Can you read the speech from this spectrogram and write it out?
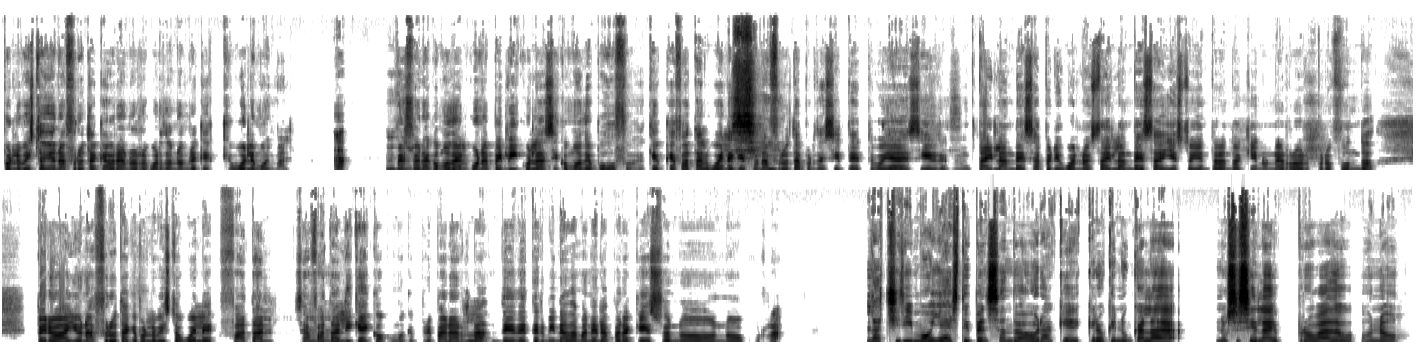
Por lo visto hay una fruta que ahora no recuerdo el nombre que, huele muy mal. Ah, Me suena como de alguna película, así como de, uff, qué, fatal huele, que es una fruta, por decirte, te voy a decir mm, tailandesa, pero igual no es tailandesa y estoy entrando aquí en un error profundo pero hay una fruta que por lo visto huele fatal, o sea, fatal y que hay como que prepararla de determinada manera para que eso no, no ocurra. La chirimoya estoy pensando ahora que creo que nunca la, no sé si la he probado o no,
